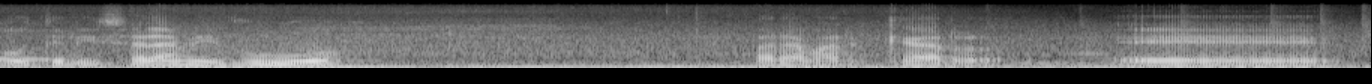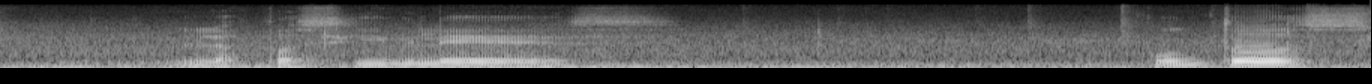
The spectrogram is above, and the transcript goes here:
utilizar a mi búho para marcar eh, los posibles puntos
